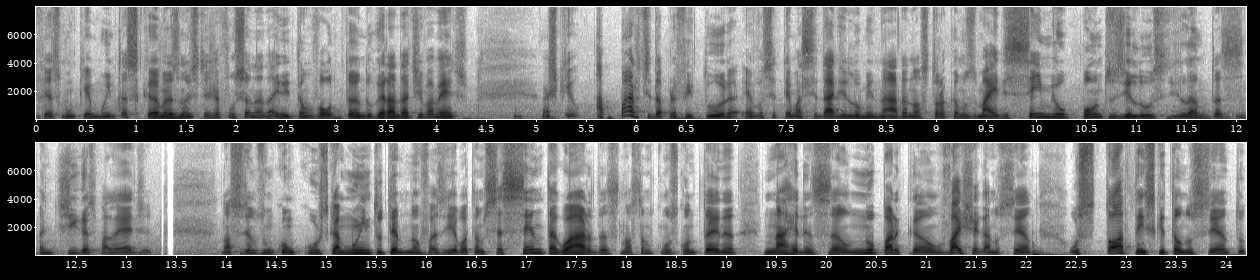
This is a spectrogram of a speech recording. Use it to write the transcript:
fez com que muitas câmeras não estejam funcionando ainda, então voltando gradativamente. Acho que a parte da prefeitura é você ter uma cidade iluminada. Nós trocamos mais de 100 mil pontos de luz de lâmpadas antigas para LED. Nós fizemos um concurso que há muito tempo não fazia, botamos 60 guardas, nós estamos com os containers na Redenção, no Parcão, vai chegar no centro. Os totens que estão no centro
